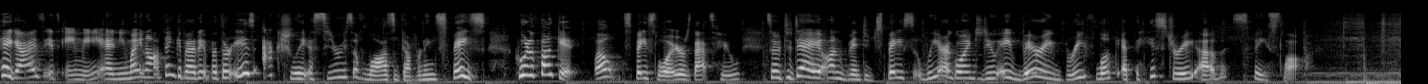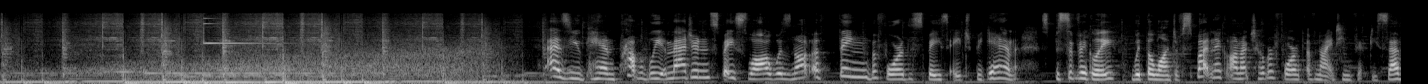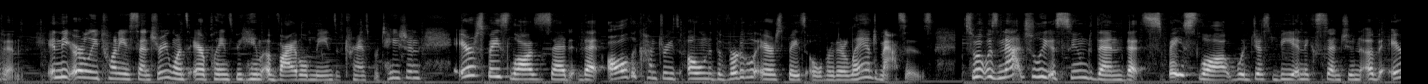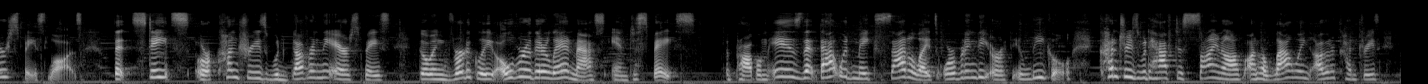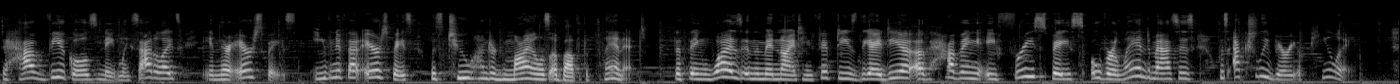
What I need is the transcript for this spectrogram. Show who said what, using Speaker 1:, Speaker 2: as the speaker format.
Speaker 1: Hey guys, it's Amy, and you might not think about it, but there is actually a series of laws governing space. Who would have thunk it? Well, space lawyers, that's who. So today on Vintage Space, we are going to do a very brief look at the history of space law. As you can probably imagine, space law was not a thing before the space age began, specifically with the launch of Sputnik on October 4th of 1957. In the early 20th century, once airplanes became a viable means of transportation, airspace laws said that all the countries owned the vertical airspace over their land masses. So it was naturally assumed then that space law would just be an extension of airspace laws, that states or countries would govern the airspace going vertically over their landmass into space. The problem is that that would make satellites orbiting the Earth illegal. Countries would have to sign off on allowing other countries to have vehicles, namely satellites, in their airspace, even if that airspace was 200 miles above the planet. The thing was, in the mid-1950s, the idea of having a free space over land masses was actually very appealing.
